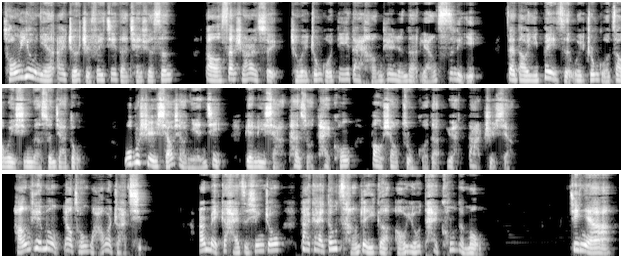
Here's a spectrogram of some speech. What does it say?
从幼年爱折纸飞机的钱学森，到三十二岁成为中国第一代航天人的梁思礼，再到一辈子为中国造卫星的孙家栋，无不是小小年纪便立下探索太空、报效祖国的远大志向。航天梦要从娃娃抓起，而每个孩子心中大概都藏着一个遨游太空的梦。今年啊，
